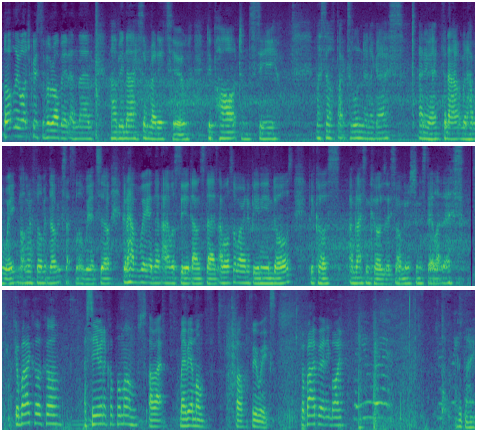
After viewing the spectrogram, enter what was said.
hopefully watch Christopher Robin and then I'll be nice and ready to depart and see myself back to London, I guess. Anyway, for now I'm gonna have a wait. I'm not gonna film it though because that's a little weird. So gonna have a wait and then I will see you downstairs. I'm also wearing a beanie indoors because I'm nice and cozy, so I'm just gonna stay like this. Goodbye, Coco. I'll see you in a couple months. Alright, maybe a month or a few weeks. Goodbye, Bernie boy. Goodbye.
